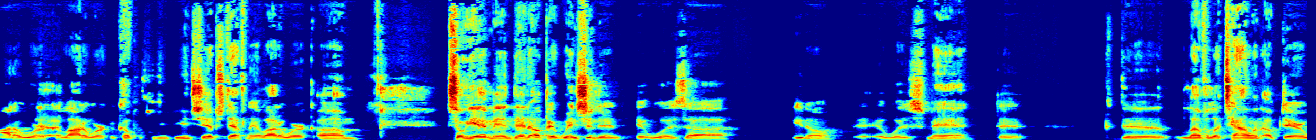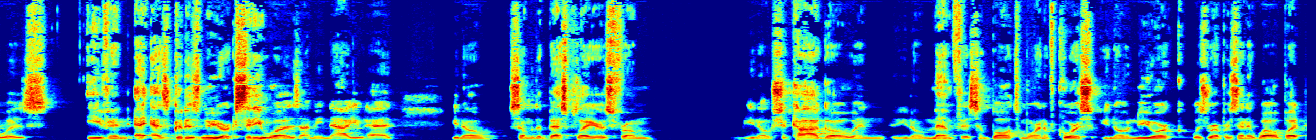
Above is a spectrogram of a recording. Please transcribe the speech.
lot of work, a lot of work, a couple of championships, definitely a lot of work. Um, so yeah, man. Then up at Winchendon, it was, uh, you know, it was man the the level of talent up there was even a- as good as New York City was. I mean, now you had, you know, some of the best players from, you know, Chicago and you know Memphis and Baltimore, and of course, you know, New York was represented well, but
